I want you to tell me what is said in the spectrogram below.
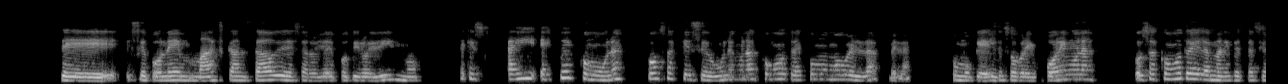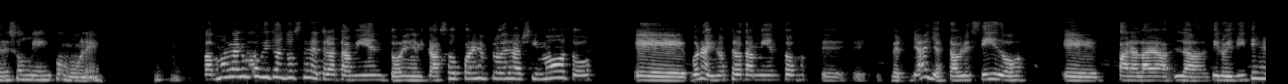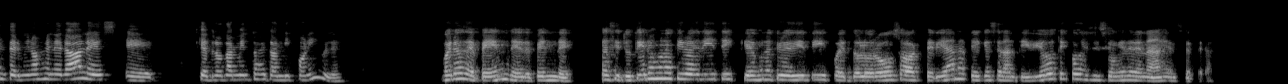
se, se pone más cansado y desarrolla hipotiroidismo. O que ahí esto es como unas cosas que se unen unas con otras, es como un overlap, ¿verdad? Como que se sobreimponen unas cosas con otras y las manifestaciones son bien comunes. Vamos a hablar un poquito entonces de tratamiento. En el caso, por ejemplo, de Hashimoto, eh, bueno, hay unos tratamientos eh, eh, ya, ya establecidos para la, tiroiditis en términos generales. ¿Qué tratamientos están disponibles? Bueno, depende, depende. O sea, si tú tienes una tiroiditis, que es una tiroiditis pues dolorosa bacteriana, tiene que ser antibióticos, incisión y drenaje, etcétera.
